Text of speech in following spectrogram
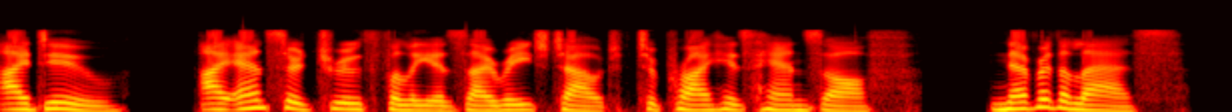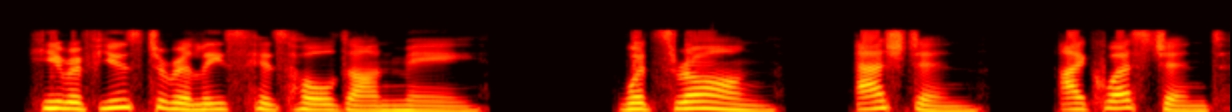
I do. I answered truthfully as I reached out to pry his hands off. Nevertheless, he refused to release his hold on me. What's wrong? Ashton? I questioned.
